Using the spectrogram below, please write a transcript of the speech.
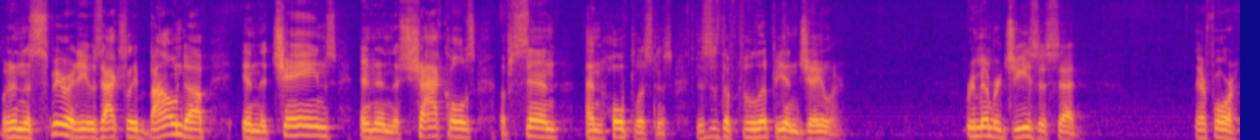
but in the spirit, he was actually bound up in the chains and in the shackles of sin and hopelessness. This is the Philippian jailer. Remember, Jesus said, Therefore,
